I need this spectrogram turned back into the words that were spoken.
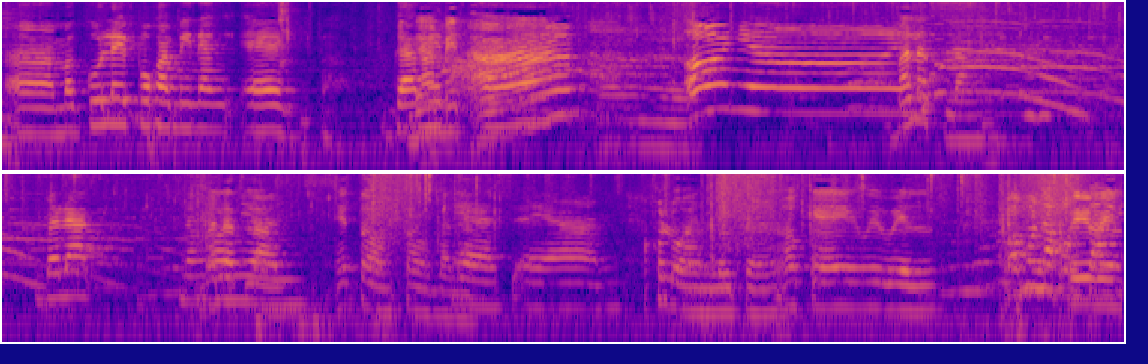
Ah, magkulay po kami ng egg. Gamit, Gamit ang onion. Balat lang. Balat ng Balat lang. onions. Ito, ito, balat. Yes, ayan. Pakuluan later. Okay, we will. We will.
